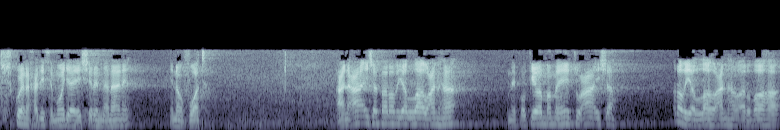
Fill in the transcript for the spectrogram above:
Tuchukue na hadithi moja ya 28 inayofuata عن عائشة رضي الله عنها نبكيوا ماما يتو عائشة رضي الله عنها وأرضاها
